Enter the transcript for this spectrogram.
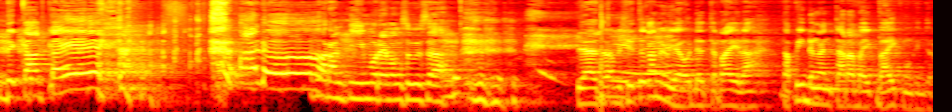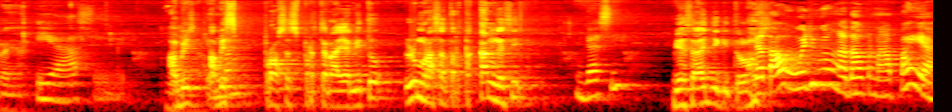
Dek kakak eh. Aduh, orang timur emang susah. Ya, terus habis itu kan ya udah cerai lah. Tapi dengan cara baik-baik mungkin cerainya. Iya sih. Habis habis proses perceraian itu lu merasa tertekan gak sih? Enggak sih. Biasa aja gitu loh. Nggak tahu gue juga nggak tahu kenapa ya.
